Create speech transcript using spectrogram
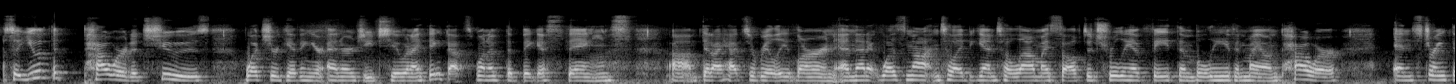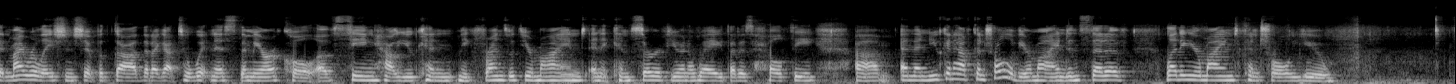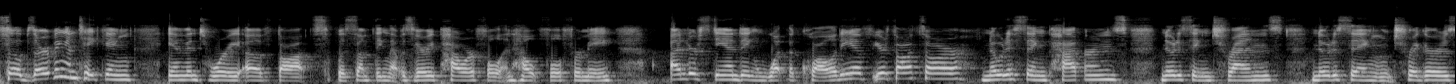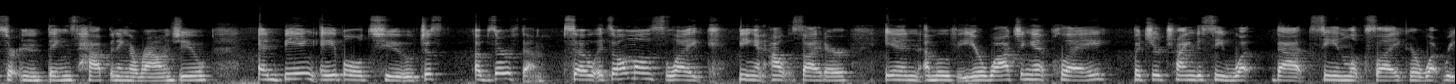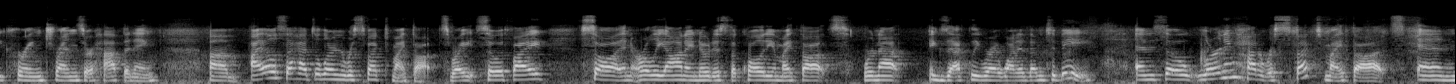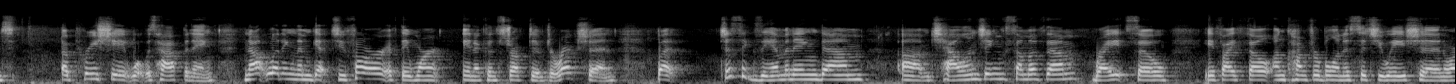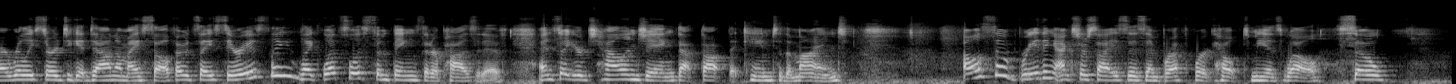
So you have the power to choose what you're giving your energy to. And I think that's one of the biggest things um, that I had to really learn. And that it was not until I began to allow myself to truly have faith and believe in my own power and strengthen my relationship with God that I got to witness the miracle of seeing how you can make friends with your mind and it can serve you in a way that is healthy. Um, and then you can have control of your mind instead of letting your mind control you. So, observing and taking inventory of thoughts was something that was very powerful and helpful for me understanding what the quality of your thoughts are, noticing patterns, noticing trends, noticing triggers, certain things happening around you, and being able to just observe them. So it's almost like being an outsider in a movie. You're watching it play, but you're trying to see what that scene looks like or what recurring trends are happening. Um, I also had to learn to respect my thoughts, right? So if I saw and early on I noticed the quality of my thoughts were not exactly where I wanted them to be. And so learning how to respect my thoughts and appreciate what was happening, not letting them get too far if they weren't in a constructive direction, but just examining them, um, challenging some of them, right? So if I felt uncomfortable in a situation or I really started to get down on myself, I would say, seriously? Like, let's list some things that are positive. And so you're challenging that thought that came to the mind. Also, breathing exercises and breath work helped me as well. So,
